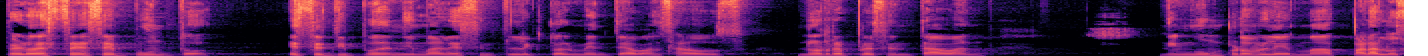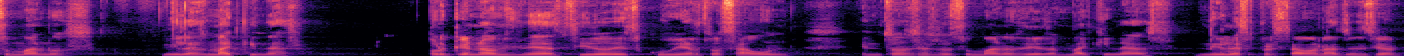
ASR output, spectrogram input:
pero hasta ese punto, este tipo de animales intelectualmente avanzados no representaban ningún problema para los humanos ni las máquinas, porque no habían sido descubiertos aún. Entonces los humanos y las máquinas ni les prestaban atención.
